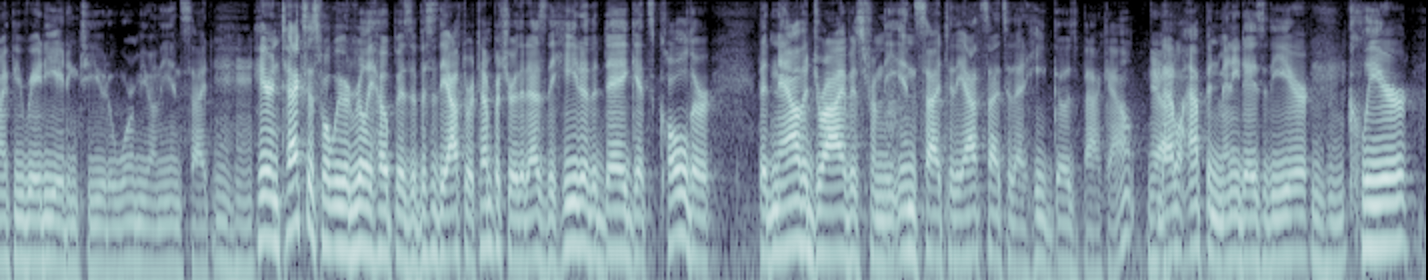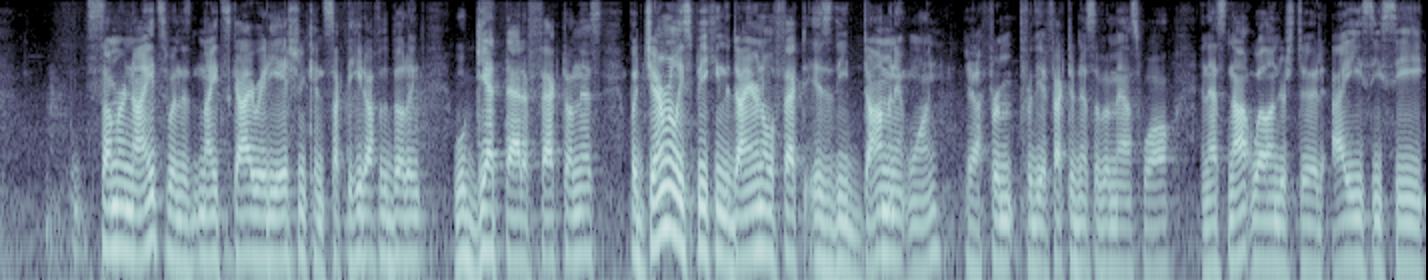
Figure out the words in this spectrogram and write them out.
might be radiating to you to warm you on the inside. Mm-hmm. Here in Texas, what we would really hope is if this is the outdoor temperature, that as the heat of the day gets colder, that now the drive is from the inside to the outside so that heat goes back out. Yeah. That'll happen many days of the year. Mm-hmm. Clear summer nights when the night sky radiation can suck the heat off of the building will get that effect on this. But generally speaking, the diurnal effect is the dominant one yeah. for, for the effectiveness of a mass wall, and that's not well understood. IECC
